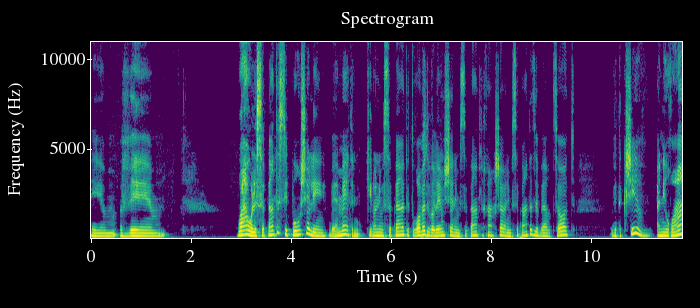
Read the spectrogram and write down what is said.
אמ, ו... וואו, לספר את הסיפור שלי, באמת, אני, כאילו אני מספרת את רוב הדברים כיף. שאני מספרת לך עכשיו, אני מספרת את זה בהרצאות, ותקשיב, אני רואה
